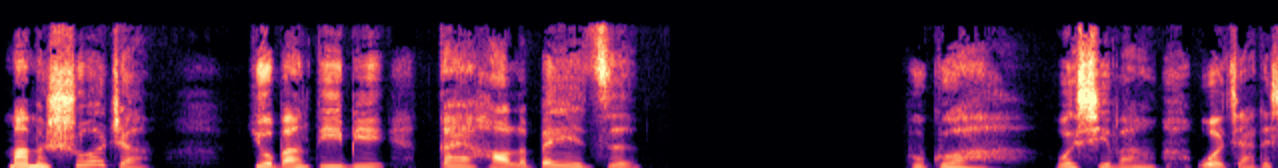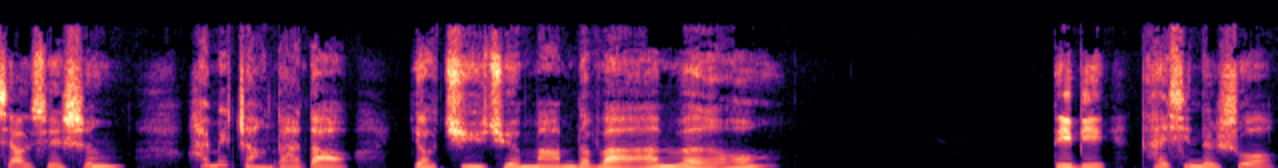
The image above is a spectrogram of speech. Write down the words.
妈妈说着，又帮迪比盖好了被子。不过，我希望我家的小学生还没长大到要拒绝妈妈的晚安吻哦。迪比开心地说。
